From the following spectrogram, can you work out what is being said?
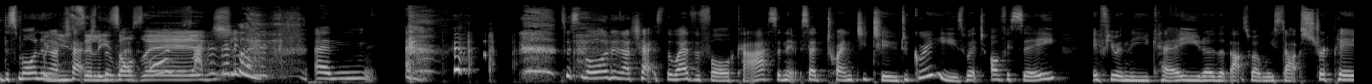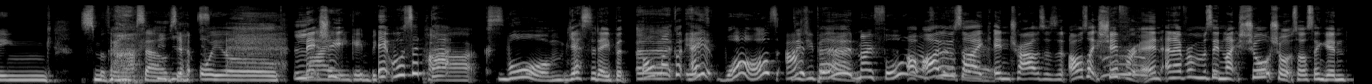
this morning Well, i you checked silly the web- sausage. Oh, I'm silly sausage. um this morning I checked the weather forecast and it said 22 degrees, which obviously, if you're in the UK, you know that that's when we start stripping, smothering ourselves Yes. in oil, Literally, lying in it wasn't that warm yesterday, but oh my Uh, god, it was. I Did you burned burn? my forearms. Oh, I was like bit. in trousers and I was like shivering, and everyone was in like short shorts. I was thinking,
